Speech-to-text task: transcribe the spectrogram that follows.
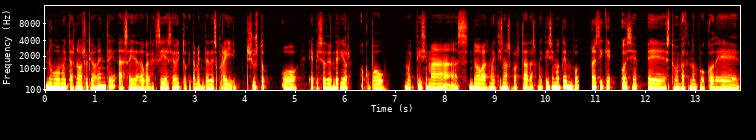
non houve moitas novas últimamente, a saída do Galaxy S8 que tamén tedes por aí, xusto o episodio anterior ocupou moitísimas novas, moitísimas portadas, moitísimo tempo. Así que hoxe eh, estuve facendo un pouco de,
